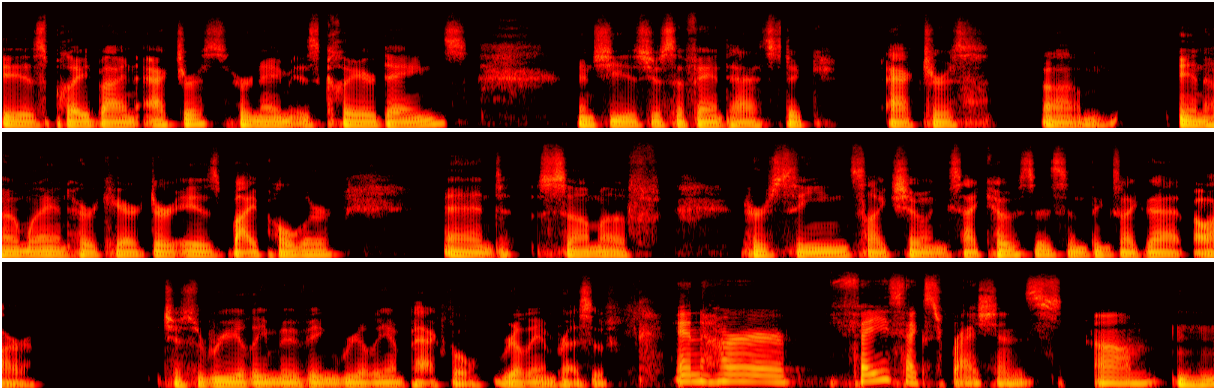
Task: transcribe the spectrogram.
is played by an actress. Her name is Claire Danes, and she is just a fantastic actress. Um, in Homeland, her character is bipolar, and some of her scenes, like showing psychosis and things like that, are just really moving, really impactful, really impressive. and her face expressions um hmm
